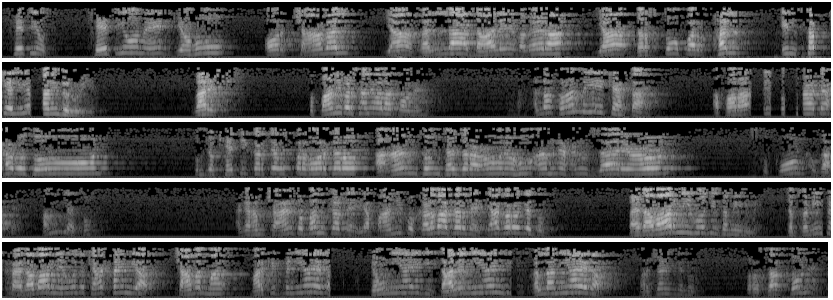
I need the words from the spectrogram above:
کھیتیوں سے۔ کھیتیوں میں گیہوں اور چاول یا غلہ، دالیں وغیرہ یا درختوں پر پھل، ان سب کے لیے پانی ضروری ہے۔ بارش تو پانی برسانے والا کون ہے؟ اللہ قرآن میں یہ کہتا ہے۔ افرا تم جو کھیتی کرتے ہو اس پر غور کرو تم اس کو کون اگاتے ہیں؟ ہم یا تم؟ اگر ہم چاہیں تو بند کر دیں یا پانی کو کڑوا کر دیں، کیا کرو گے تم؟ پیداوار نہیں ہوگی زمین میں۔ جب زمین میں پیداوار نہیں ہوگی تو کیا کھائیں گے آپ؟ چاول مارکیٹ میں نہیں آئے گا کیوں نہیں آئے گی، دالیں نہیں آئیں گی، غلہ نہیں آئے گا۔ مر جائیں گے لوگ۔ رزاق کون ہے؟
